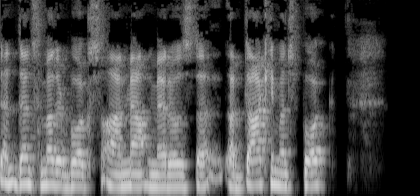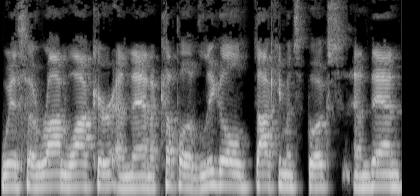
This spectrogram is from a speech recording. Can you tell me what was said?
done, done some other books on Mountain Meadows, a, a documents book with uh, Ron Walker, and then a couple of legal documents books. And then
